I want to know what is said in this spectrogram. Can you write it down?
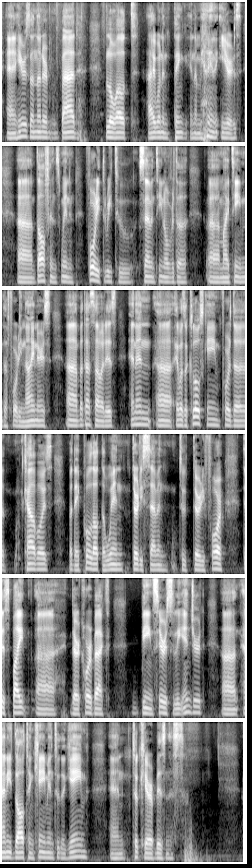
And here's another bad blowout. I wouldn't think in a million years. Uh, Dolphins win 43 to 17 over the uh, my team, the 49ers. Uh, but that's how it is. And then uh, it was a close game for the Cowboys, but they pulled out the win 37 to 34, despite uh, their quarterback being seriously injured. Uh, Andy Dalton came into the game and took care of business.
